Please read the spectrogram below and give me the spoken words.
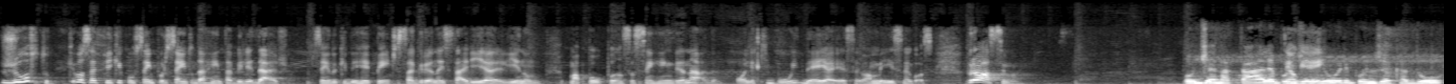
justo que você fique com 100% da rentabilidade, sendo que de repente essa grana estaria ali numa poupança sem render nada. Olha que boa ideia essa, eu amei esse negócio. Próxima. Bom dia, Natália. Bom dia, Yuri. Bom dia, Cadu.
